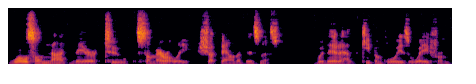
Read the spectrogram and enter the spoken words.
we're also not there to summarily shut down a business. We're there to keep employees away from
